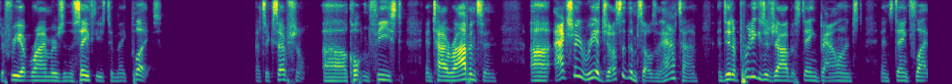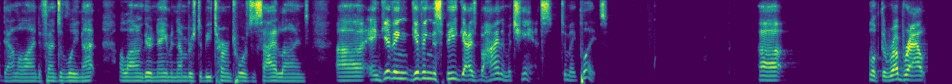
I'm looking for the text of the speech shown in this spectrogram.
to free up Reimers and the safeties to make plays. That's exceptional. Uh, Colton Feist and Ty Robinson uh, actually readjusted themselves at halftime and did a pretty good job of staying balanced and staying flat down the line defensively, not allowing their name and numbers to be turned towards the sidelines, uh, and giving giving the speed guys behind them a chance to make plays. Uh, look, the rub route,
